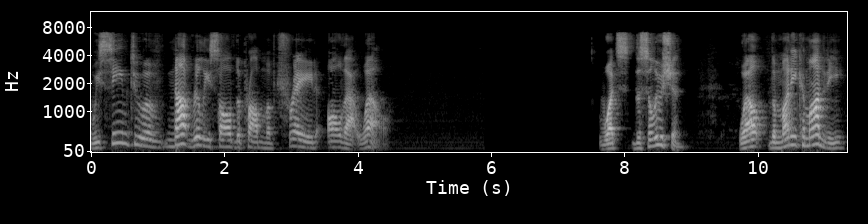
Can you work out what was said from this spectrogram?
we seem to have not really solved the problem of trade all that well. What's the solution? Well, the money commodity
